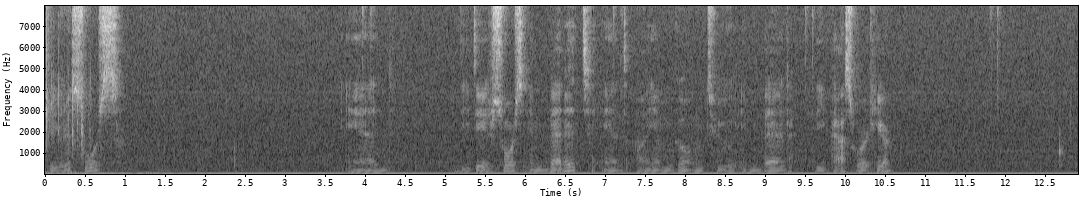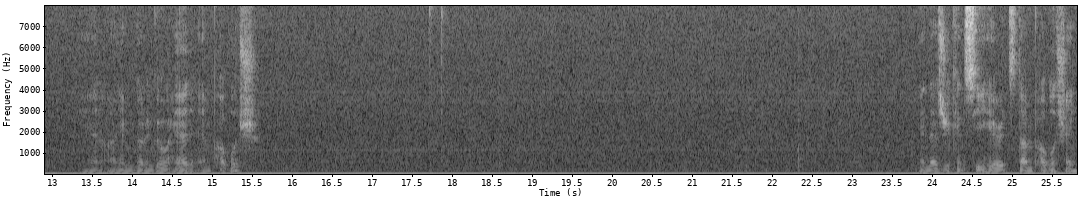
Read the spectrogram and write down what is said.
data source. And the data source embedded and I am going to embed the password here. And I am going to go ahead and publish. And as you can see here it's done publishing.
